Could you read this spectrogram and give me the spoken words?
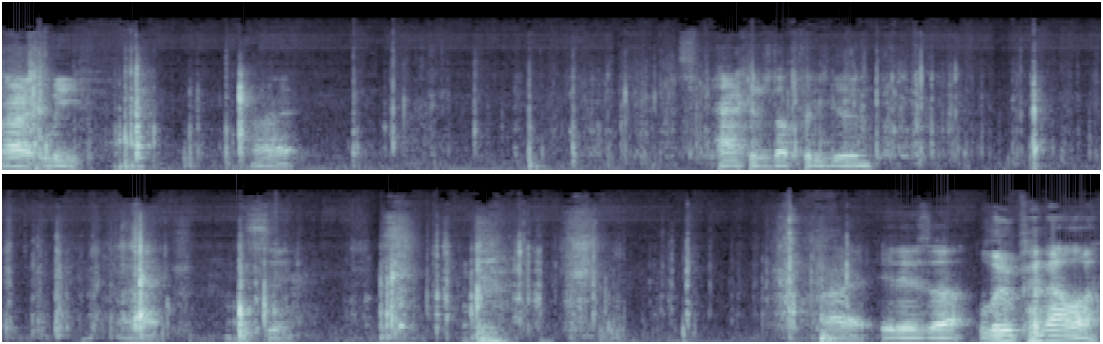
All right, Leaf. All right. It's packaged up pretty good. All right. Let's see. All right. It is a uh, Lou Piniella.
